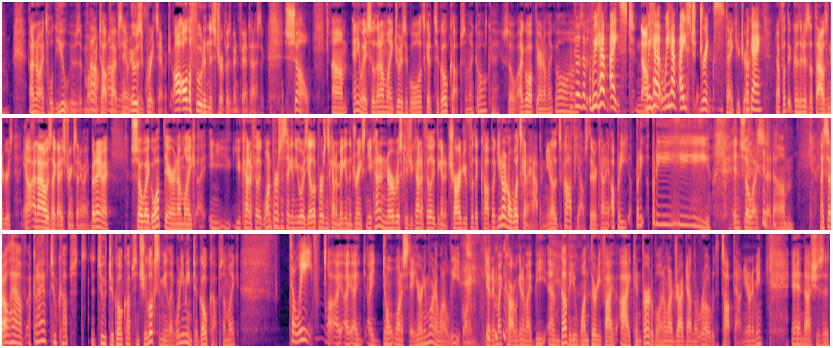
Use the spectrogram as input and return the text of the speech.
I don't know. I told you it was one of my Oh, top oh, five yeah, sandwich. It was a great sandwich. All, all the food in this trip has been fantastic. So, um, anyway, so then I'm like, Jody's like, well, let's get to go cups. I'm like, oh, okay. So I go up there and I'm like, oh, it um, goes up we have iced Now we for- have we have iced drinks thank you, Jody. okay Now, for because it is a thousand degrees. Now, and I always like iced drinks anyway. But anyway, so I go up there and I'm like, I- and you, you kind of feel like one person's taking the orders, the other person's kind of making the drinks, and you're kind of nervous because you kind of feel like they're going to charge you for the cup. Like you don't know what's going to happen. You know, it's a coffee house. They're kind of uppity, uppity, uppity. And so I said, um, I said, I'll have. Could I have two cups, two to go cups? And she looks at me like, What do you mean to go cups? I'm like. To leave I, I, I- I don't want to stay here anymore. and I want to leave. I want to get in my car. I'm going to get in my BMW 135i convertible, and I want to drive down the road with the top down. You know what I mean? And uh, she said,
